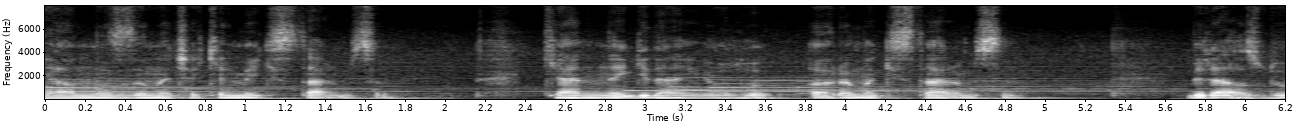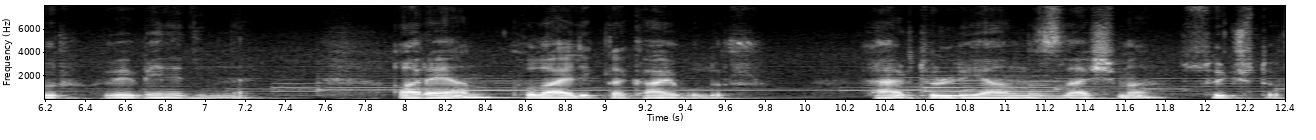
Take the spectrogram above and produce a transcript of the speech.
Yalnızlığına çekilmek ister misin? Kendine giden yolu aramak ister misin? Biraz dur ve beni dinle. Arayan kolaylıkla kaybolur. Her türlü yalnızlaşma suçtur.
